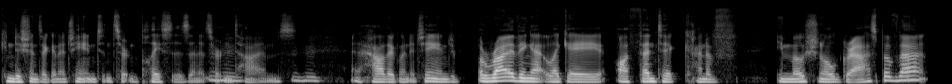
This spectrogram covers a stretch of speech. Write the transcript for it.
conditions are going to change in certain places and at certain Mhm. times mm-hmm. And how they're going to change arriving at like a authentic kind of emotional grasp of that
